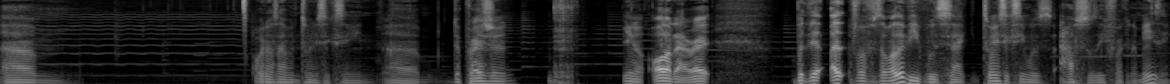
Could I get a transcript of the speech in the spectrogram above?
Um what else happened in 2016 um depression you know all of that right? But the, uh, for, some other people it's like 2016 was absolutely fucking amazing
